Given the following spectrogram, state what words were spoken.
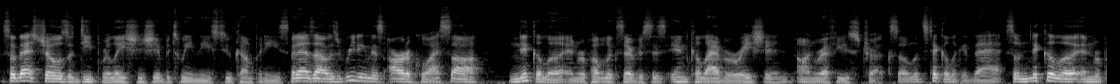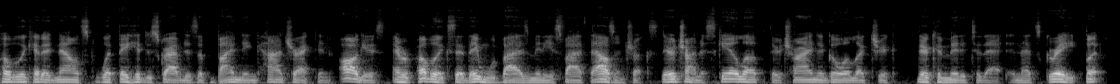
So that shows a deep relationship between these two companies. But as I was reading this article, I saw Nikola and Republic Services in collaboration on refuse trucks. So let's take a look at that. So Nikola and Republic had announced what they had described as a binding contract in August, and Republic said they would buy as many as 5,000 trucks. They're trying to scale up, they're trying to go electric they're committed to that and that's great. But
